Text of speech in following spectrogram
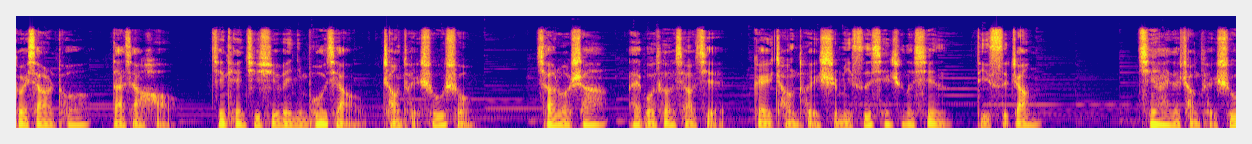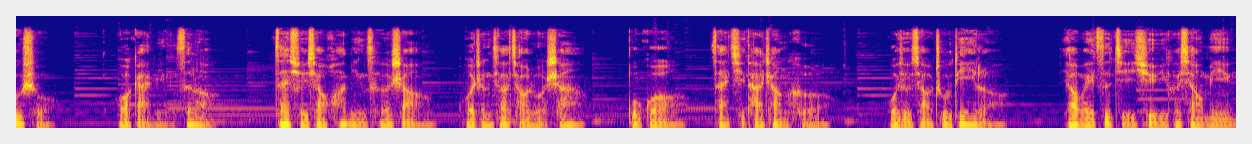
各位小耳朵，大家好，今天继续为您播讲《长腿叔叔》，乔洛莎·艾伯特小姐给长腿史密斯先生的信第四章。亲爱的长腿叔叔，我改名字了，在学校花名册上我仍叫乔洛莎，不过在其他场合我就叫朱棣了。要为自己取一个小名，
